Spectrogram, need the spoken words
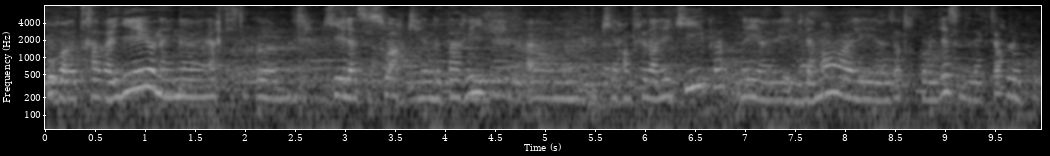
pour euh, travailler. On a une, artiste qui est là ce soir, qui vient de Paris, euh, qui est rentrée dans l'équipe, et évidemment les autres comédiens sont des acteurs locaux.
